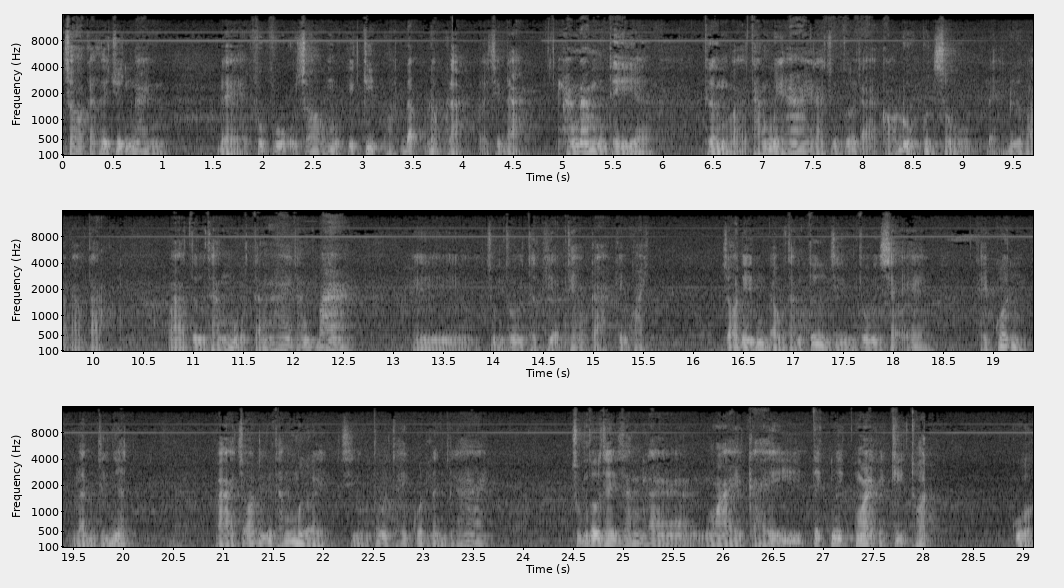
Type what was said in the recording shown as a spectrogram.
cho các cái chuyên ngành để phục vụ cho một cái kíp hoạt động độc lập ở trên đảo. Hàng năm thì ờ, thường vào tháng 12 là chúng tôi đã có đủ quân số để đưa vào đào tạo. Và từ tháng 1, tháng 2, tháng 3 thì chúng tôi thực hiện theo cả kế hoạch. Cho đến đầu tháng 4 thì chúng tôi sẽ thay quân lần thứ nhất và cho đến tháng 10 thì chúng tôi thay quân lần thứ hai. Chúng tôi thấy rằng là ngoài cái technique, ngoài cái kỹ thuật của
